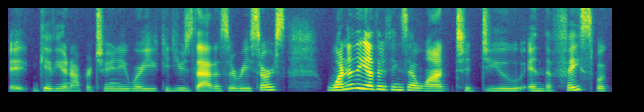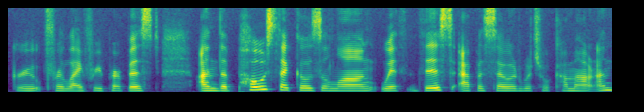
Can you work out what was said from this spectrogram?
it give you an opportunity where you could use that as a resource. One of the other things I want to do in the Facebook group for Life Repurposed on the post that goes along with this episode, which will come out on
